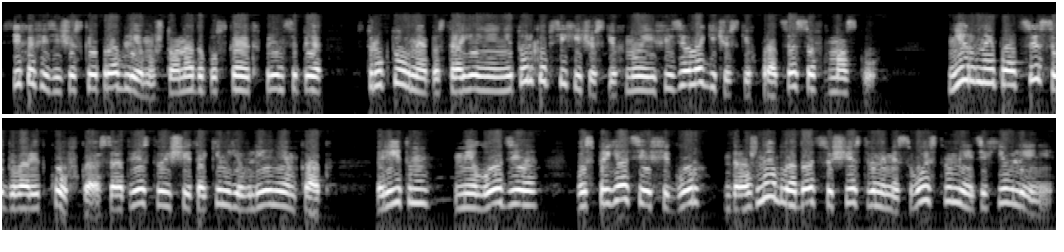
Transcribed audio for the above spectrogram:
психофизической проблемы, что она допускает в принципе структурное построение не только психических, но и физиологических процессов в мозгу. Нервные процессы, говорит Ковка, соответствующие таким явлениям, как ритм, мелодия, восприятие фигур, должны обладать существенными свойствами этих явлений,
